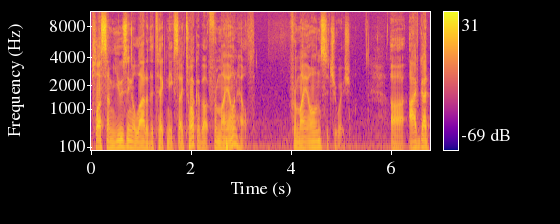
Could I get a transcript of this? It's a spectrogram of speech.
plus, I'm using a lot of the techniques I talk about from my own health, from my own situation. Uh, I've got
